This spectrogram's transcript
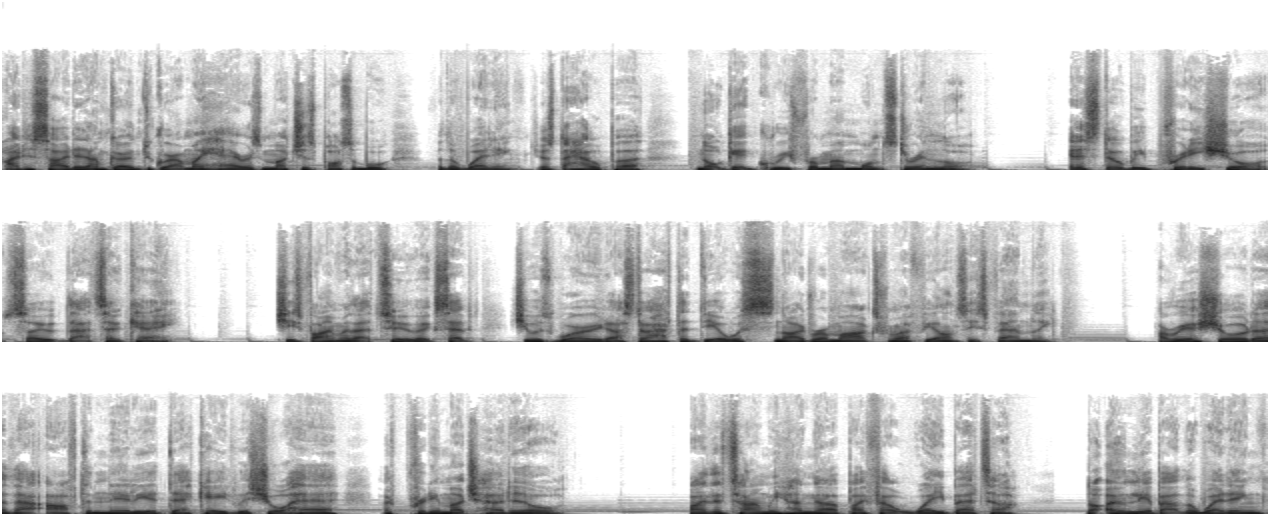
I decided I'm going to grow out my hair as much as possible for the wedding, just to help her not get grief from her monster in law. It'll still be pretty short, so that's okay. She's fine with that too, except she was worried I'd still have to deal with snide remarks from her fiance's family. I reassured her that after nearly a decade with short hair, I've pretty much heard it all. By the time we hung up, I felt way better not only about the wedding,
